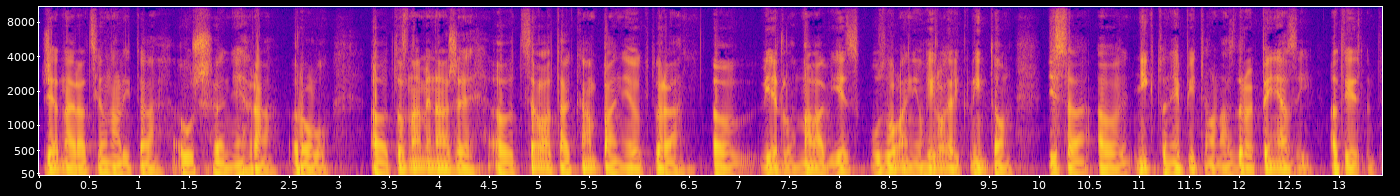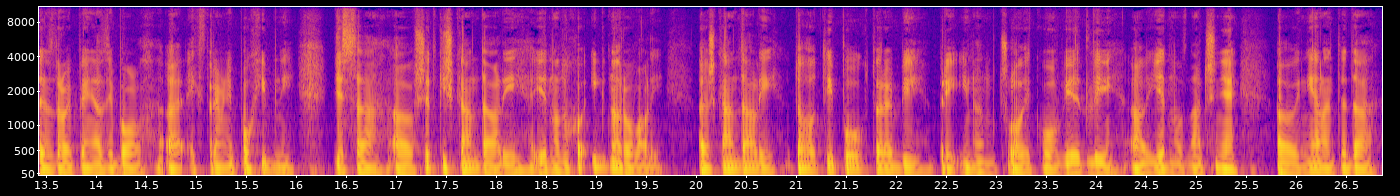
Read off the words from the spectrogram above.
žiadna racionalita už nehrá rolu. E, to znamená, že e, celá tá kampaň, ktorá viedla, mala viesť k zvoleniu Hillary Clinton, kde sa nikto nepýtal na zdroj peňazí. A ten zdroj peňazí bol extrémne pochybný, kde sa všetky škandály jednoducho ignorovali. Škandály toho typu, ktoré by pri inom človeku viedli jednoznačne nielen teda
